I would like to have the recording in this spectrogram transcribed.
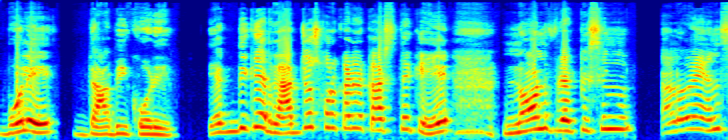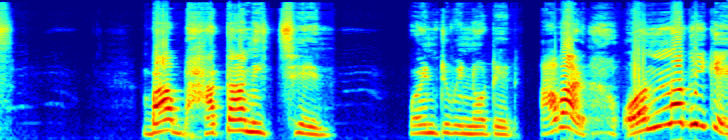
বলে দাবি করে। একদিকে রাজ্য সরকারের কাছ থেকে নন প্র্যাকটিসিং অ্যালোয়েন্স বা ভাতা নিচ্ছেন পয়েন্ট টু বি নোটেড আবার অন্যদিকে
